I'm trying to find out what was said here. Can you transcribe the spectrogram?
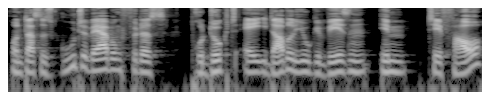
Und das ist gute Werbung für das Produkt AEW gewesen im TV.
